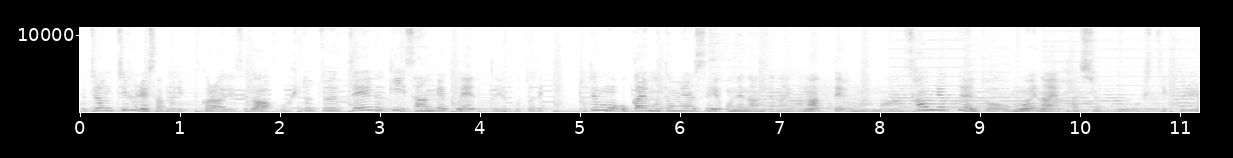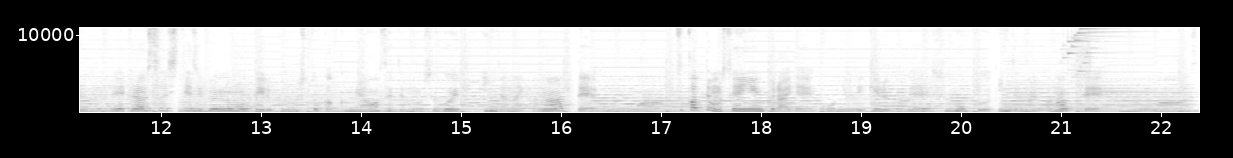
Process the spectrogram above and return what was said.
こちらのチフレさんのリップカラーですがお一つ税抜き300円ということでとてもお買い求めやすいお値段じゃないかなって思います。300円とは思えない発色をしてくれるのでプラスして自分の持っているグロスとか組み合わせてもすごいいいんじゃないかなって思います。使っても1000円くらいで購入できるのですごくいいんじゃないかなって思います。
